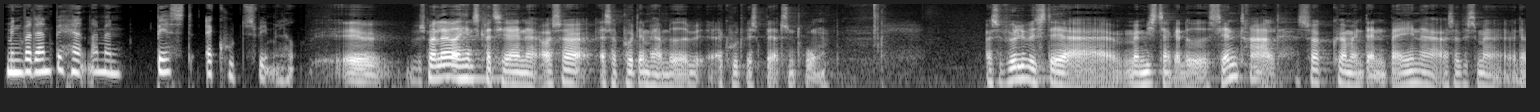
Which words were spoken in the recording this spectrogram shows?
Men hvordan behandler man bedst akut svimmelhed? Øh, hvis man laver henskriterierne, og så altså på dem her med akut vestblært syndrom, og selvfølgelig, hvis det er, man mistænker noget centralt, så kører man den bane, og så hvis man der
